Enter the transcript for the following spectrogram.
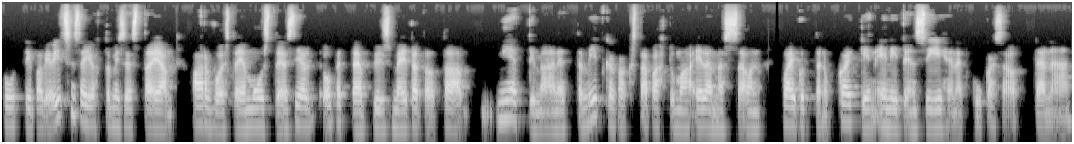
puhuttiin paljon itsensä johtamisesta ja arvoista ja muusta. Ja siellä opettaja pyysi meitä tota, miettimään, että mitkä kaksi tapahtumaa elämässä on vaikuttanut kaikkein eniten siihen, että kuka sä oot tänään.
